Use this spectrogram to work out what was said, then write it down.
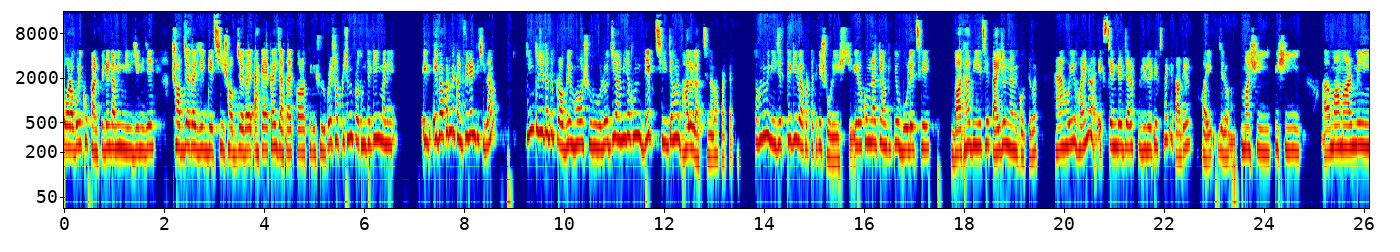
বরাবরই খুব কনফিডেন্ট আমি নিজে নিজে সব জায়গায় যে গেছি, সব জায়গায় একা একাই যাতায়াত করার থেকে শুরু করে সবকিছু আমি প্রথম থেকেই মানে এই ব্যাপারে আমি কনফিডেন্টই ছিলাম। কিন্তু যেটাতে প্রবলেম হওয়া শুরু হলো যে আমি যখন দেখছি যে আমার ভালো লাগছে না ব্যাপারটাতে তখন আমি নিজের থেকেই ব্যাপারটা থেকে সরে এসেছি। এরকম নাকি আমাকে কেউ বলেছে বাধা দিয়েছে তাই জন্য আমি করতে পারি। হ্যাঁ হই হয় না? এক্সটেন্ডেড যারা রিলেটিভস থাকে তাদের হয় যেরকম মাসি পিসি মামার মেয়ে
